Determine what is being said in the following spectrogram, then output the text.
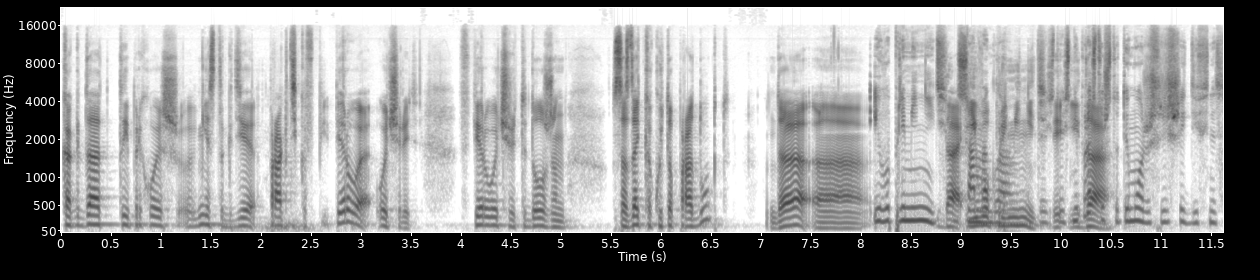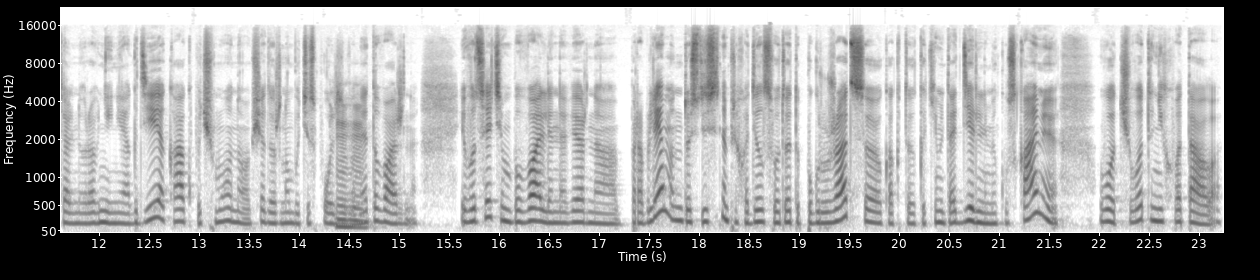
когда ты приходишь в место, где практика в пе- первую очередь, в первую очередь ты должен создать какой-то продукт, да, э, Его применить. Да, самое его главное. применить. То есть, И- то есть и не просто, да. что ты можешь решить дифференциальное уравнение, а где, как, почему оно вообще должно быть использовано. Мгм. Это важно. И вот с этим бывали, наверное, проблемы. Ну, то есть действительно приходилось вот это погружаться как-то какими-то отдельными кусками, вот, чего-то не хватало.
